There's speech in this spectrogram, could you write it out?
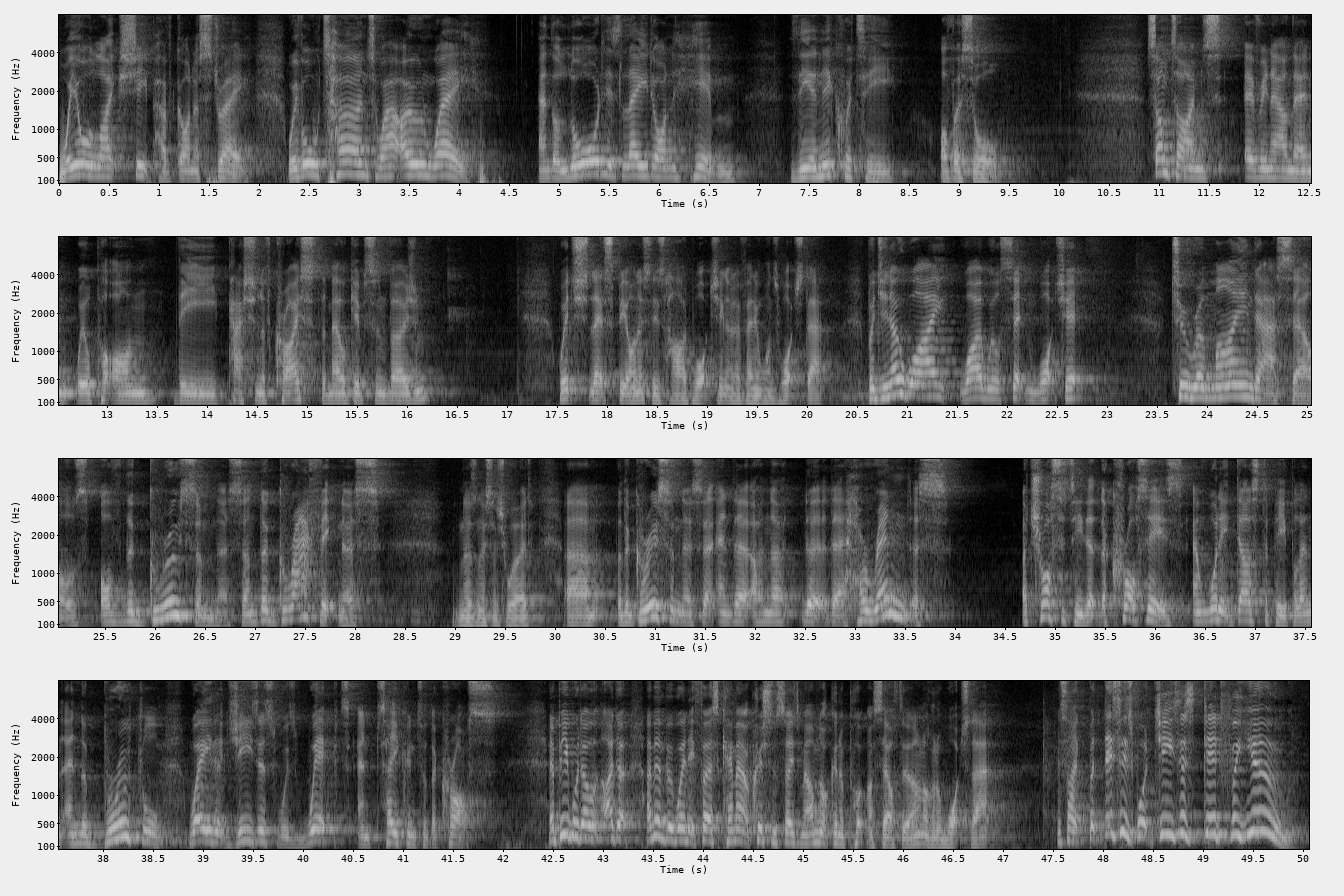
We all, like sheep, have gone astray. We've all turned to our own way, and the Lord has laid on him the iniquity of us all. Sometimes, every now and then, we'll put on the Passion of Christ, the Mel Gibson version, which, let's be honest, is hard watching. I don't know if anyone's watched that. But do you know why, why we'll sit and watch it? To remind ourselves of the gruesomeness and the graphicness there's no such word. Um, but the gruesomeness and, the, and the, the, the, horrendous atrocity that the cross is and what it does to people, and, and the brutal way that Jesus was whipped and taken to the cross. And people don't I, don't, I remember when it first came out, Christians say to me, I'm not going to put myself there, I'm not going to watch that. It's like, but this is what Jesus did for you.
